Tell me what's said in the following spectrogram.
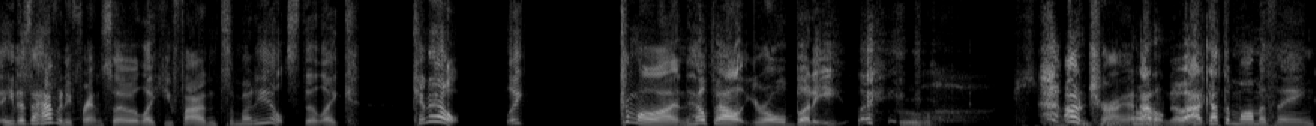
he doesn't have any friends, so like you find somebody else that like can help. Like, come on, help out your old buddy. Like, Ugh. I'm trying. I um, don't know. I got the mama thing.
